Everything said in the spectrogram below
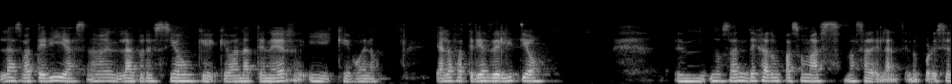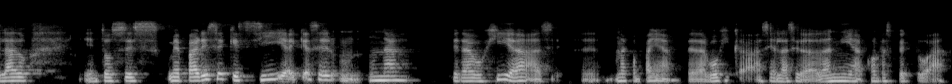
las baterías, la duración que, van a tener y que, bueno, ya las baterías de litio em, nos han dejado un paso más, más adelante, ¿no? Por ese lado. Entonces, me parece que sí hay que hacer una pedagogía, eh, una campaña pedagógica hacia la ciudadanía con respecto a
